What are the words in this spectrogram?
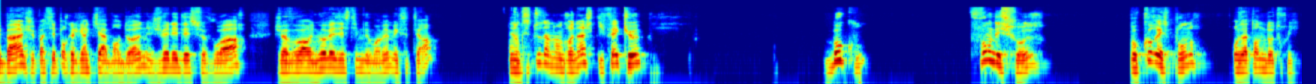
eh ben, je vais passer pour quelqu'un qui abandonne, je vais les décevoir, je vais avoir une mauvaise estime de moi-même, etc. Et donc, c'est tout un engrenage qui fait que beaucoup font des choses pour correspondre aux attentes d'autrui.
